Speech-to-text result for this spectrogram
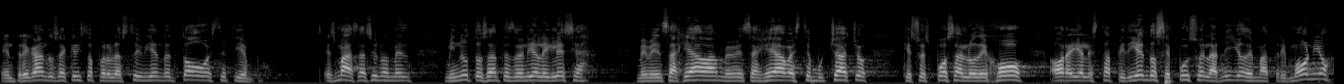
entregándose a Cristo, pero la estoy viendo en todo este tiempo. Es más, hace unos minutos antes de venir a la iglesia, me mensajeaba, me mensajeaba este muchacho que su esposa lo dejó, ahora ella le está pidiendo, se puso el anillo de matrimonio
